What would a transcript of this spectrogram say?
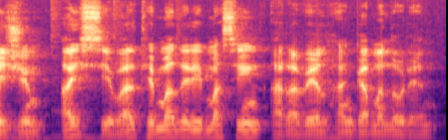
Այժմ այս եւ այլ թեմաների մասին առավել հանգամանորեն։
